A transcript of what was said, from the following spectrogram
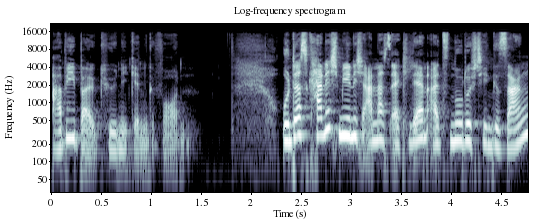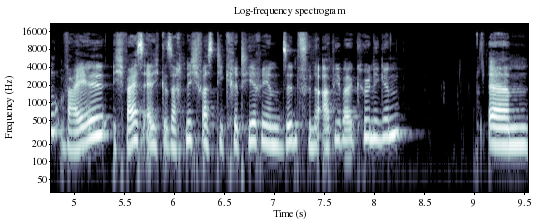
Abiballkönigin geworden. Und das kann ich mir nicht anders erklären als nur durch den Gesang, weil ich weiß ehrlich gesagt nicht, was die Kriterien sind für eine Abiballkönigin. Ähm,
